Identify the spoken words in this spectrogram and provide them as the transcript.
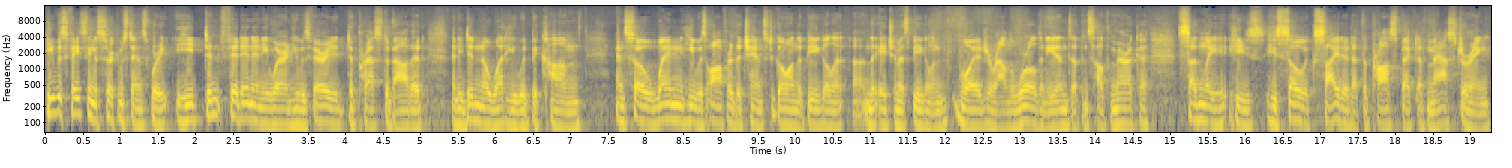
he was facing a circumstance where he didn't fit in anywhere and he was very depressed about it and he didn't know what he would become. And so when he was offered the chance to go on the Beagle, uh, the HMS Beagle, and voyage around the world, and he ends up in South America, suddenly he's he's so excited at the prospect of mastering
